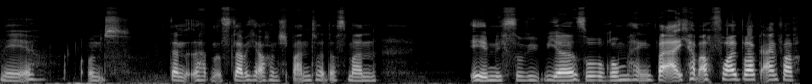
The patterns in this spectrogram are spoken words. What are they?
Nee. Und dann hat es, glaube ich, auch entspannter, dass man eben nicht so wie wir so rumhängt. Weil ich habe auch voll Bock, einfach,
